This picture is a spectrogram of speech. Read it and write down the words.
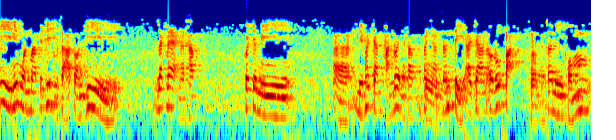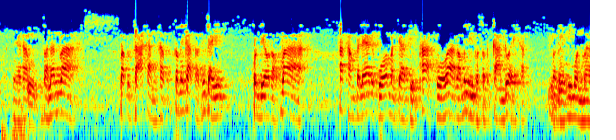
ที่นิมนต์มาเป็นที่ปรึกษาตอนที่แรก ๆนะครับ ก็จะมีอ่ามีพระอาจารย์ผันด้วยนะครับ พระอาจารย์สันติอาจารย์อรุปัตย์ครับก็มีผมนะครับอืมตอนนั้นว่า มาปรึกษากันครับ ก็ไม่กล้าตัดสินใจคนเดียวหรอกว่า ถ้าทำไปแล้วกลัวว่ามันจะผิดพลาดกลัวว่าเราไม่มีประสบการณ์ด้วยครับก็เลยนิมนต์มา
